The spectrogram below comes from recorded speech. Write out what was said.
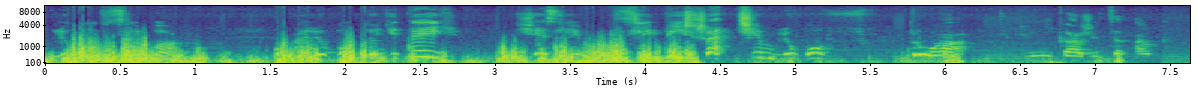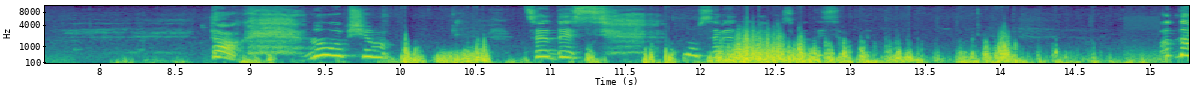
любов сліпа. А любов до дітей ще сліп, сліпіша, ніж любов друга. Мені кажеться так. Так, ну, в общем, це десь ну, середина 80 Одна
